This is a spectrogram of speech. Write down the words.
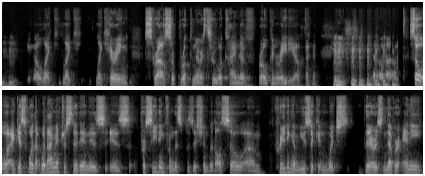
Mm-hmm. You know, like like like hearing Strauss or Bruckner through a kind of broken radio. know, um, so I guess what what I'm interested in is is proceeding from this position, but also um, creating a music in which there is never any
